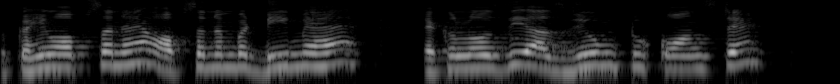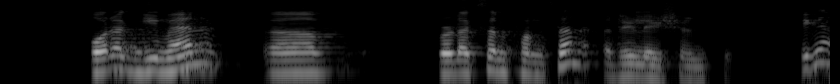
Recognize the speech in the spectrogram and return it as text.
तो कहीं ऑप्शन है ऑप्शन नंबर डी में है technology assume to constant for a given production function relationship ठीक है?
